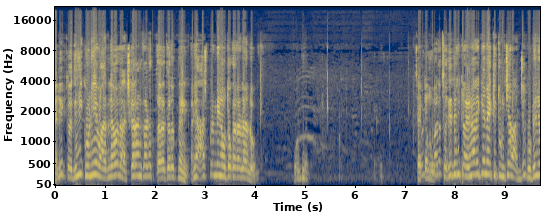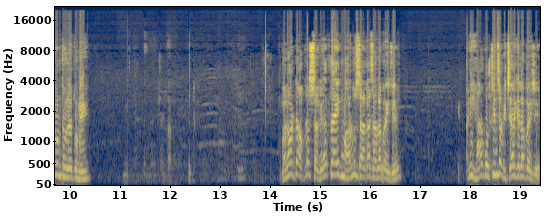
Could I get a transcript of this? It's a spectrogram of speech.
आणि कधीही कोणी वारल्यावर राजकारण करत नाही. आणि आज पण मी नव्हतो करायला आलो. पण तुम्हाला कधीतरी कळणार आहे की नाही की तुमचे राज्य कुठे नेऊन ठेवलंय तुम्ही? मला वाटतं आपल्या सगळ्यातला एक माणूस जागा झाला पाहिजे आणि ह्या गोष्टींचा विचार केला पाहिजे.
